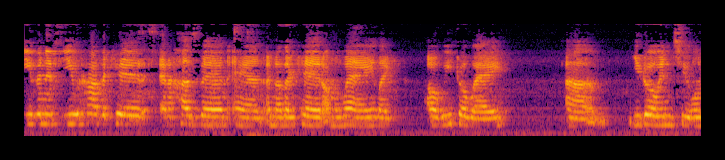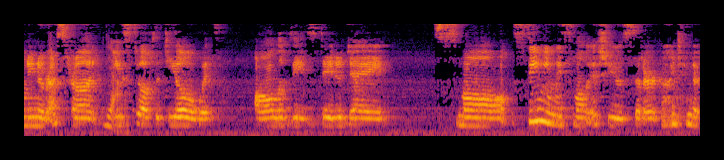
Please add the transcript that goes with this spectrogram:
even if you have a kid and a husband and another kid on the way, like a week away, um, you go into owning a restaurant, Yeah. you still have to deal with all of these day to day small, seemingly small issues that are going to end up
